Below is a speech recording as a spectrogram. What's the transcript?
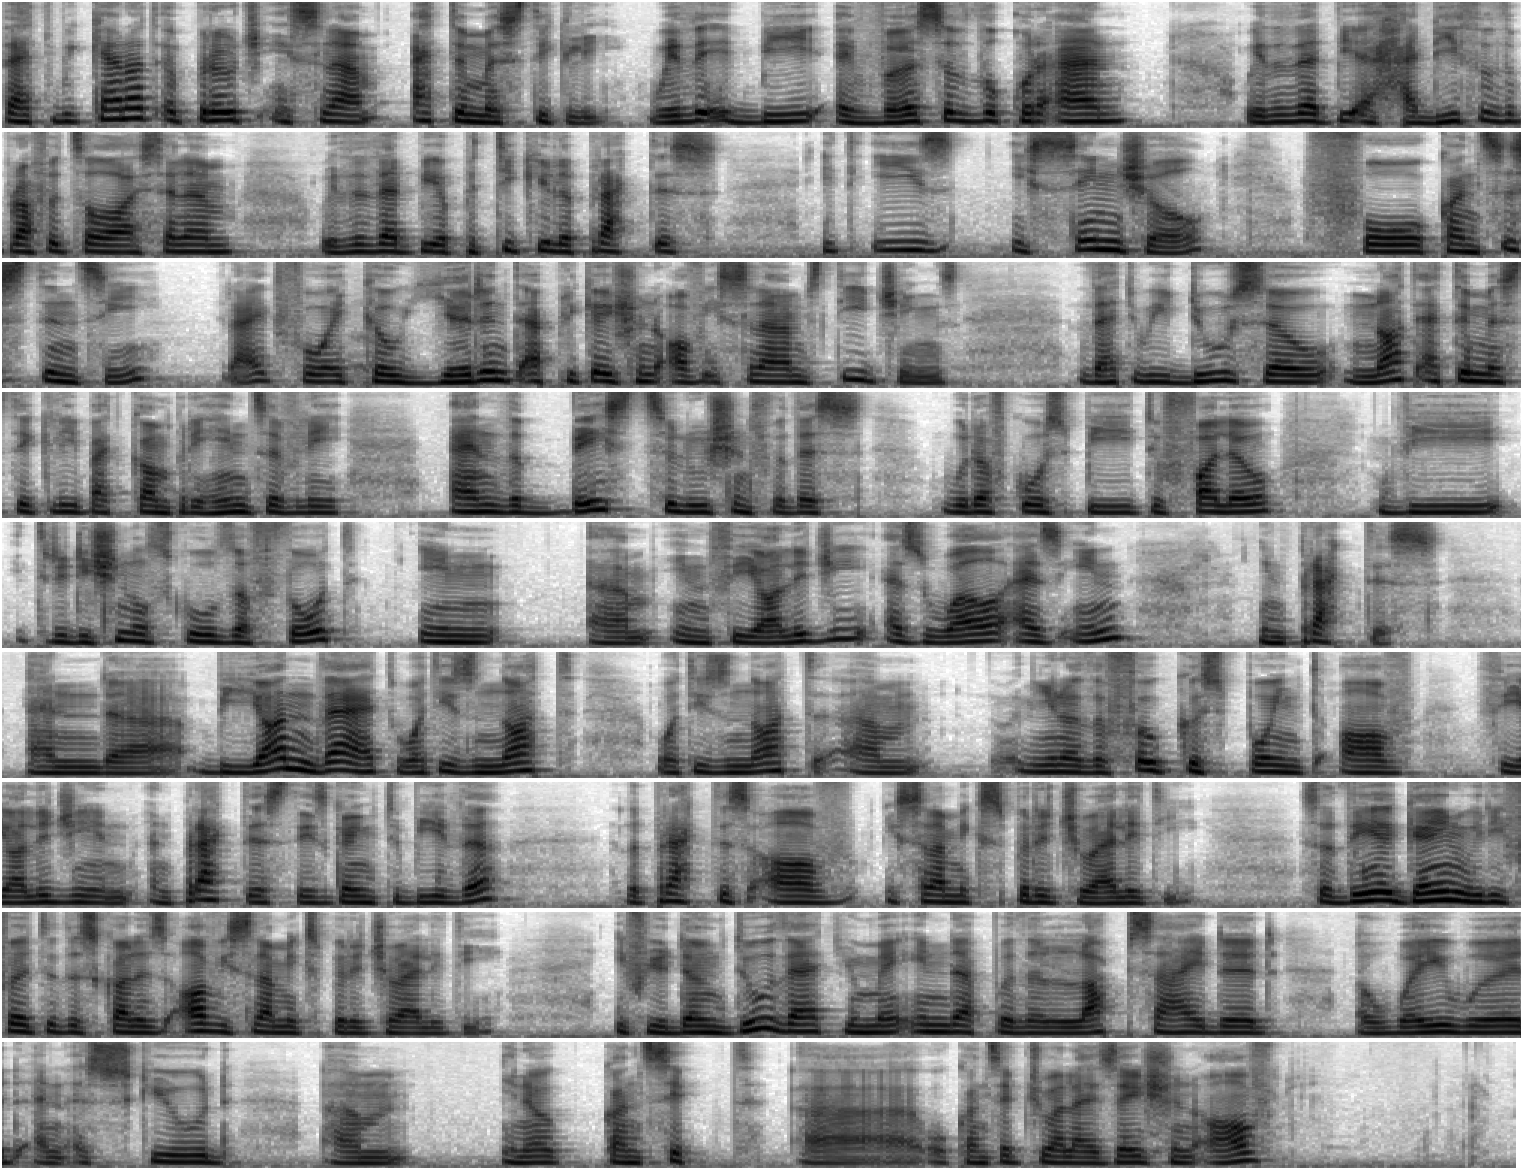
that we cannot approach Islam atomistically, whether it be a verse of the Quran, whether that be a hadith of the Prophet, ﷺ, whether that be a particular practice. It is essential for consistency, right, for a coherent application of Islam's teachings, that we do so not atomistically but comprehensively. And the best solution for this would, of course, be to follow the traditional schools of thought in um, in theology as well as in in practice. And uh, beyond that, what is not what is not um, you know the focus point of theology and, and practice, there's going to be the the practice of Islamic spirituality. So there again, we refer to the scholars of Islamic spirituality. If you don't do that, you may end up with a lopsided, a wayward, and a skewed um, you know, concept uh, or conceptualization of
